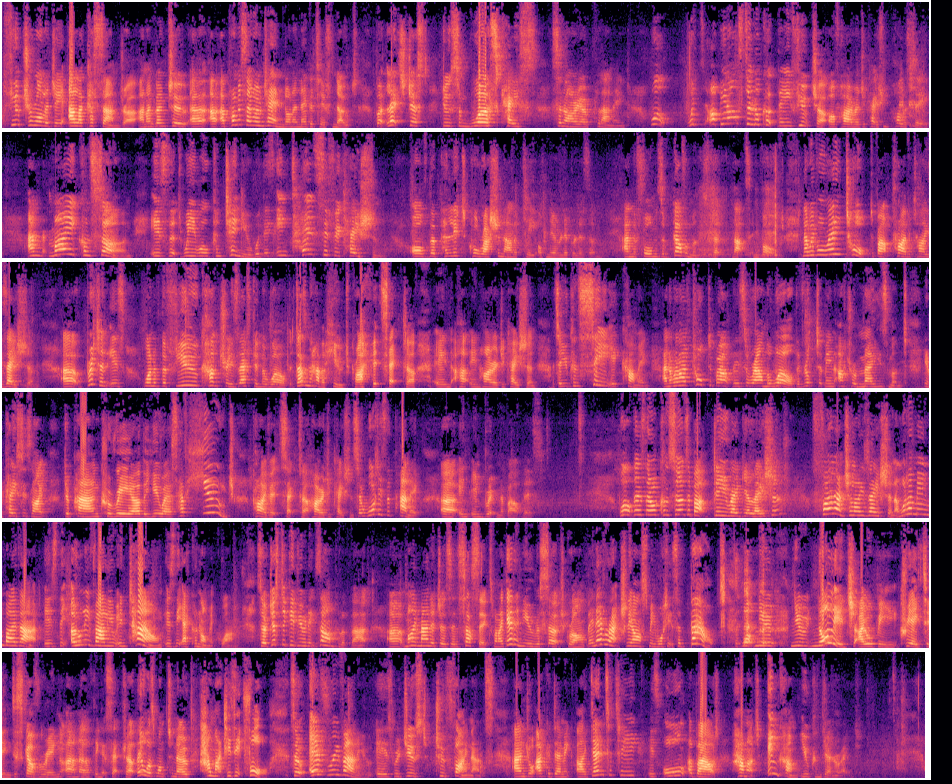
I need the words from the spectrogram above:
futurology a la Cassandra, and I'm going to, uh, I, I promise I won't end on a negative note, but let's just do some worst case scenario planning. Well, I've been asked to look at the future of higher education policy. And my concern is that we will continue with this intensification of the political rationality of neoliberalism and the forms of government that that's involved. Now, we've already talked about privatisation. Uh, Britain is one of the few countries left in the world that doesn't have a huge private sector in, in higher education. So you can see it coming. And when I've talked about this around the world, they've looked at me in utter amazement. You know, places like Japan, Korea, the US have huge private sector higher education. So what is the panic uh, in, in Britain about this? Well, there are concerns about deregulation financialization, and what I mean by that is the only value in town is the economic one. So, just to give you an example of that, uh, my managers in Sussex, when I get a new research grant, they never actually ask me what it's about, what new new knowledge I will be creating, discovering, unearthing, etc. They always want to know how much is it for. So every value is reduced to finance, and your academic identity is all about how much income you can generate.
